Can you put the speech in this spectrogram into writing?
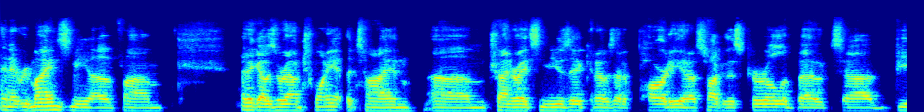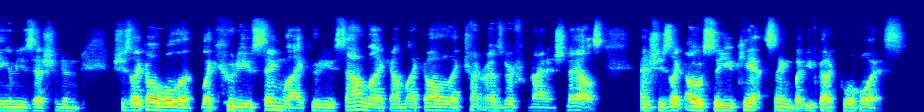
And it reminds me of um, I think I was around 20 at the time, um, trying to write some music. And I was at a party and I was talking to this girl about uh, being a musician. And she's like, Oh, well, uh, like, who do you sing like? Who do you sound like? I'm like, Oh, like Trent Reznor from Nine Inch Nails. And she's like, Oh, so you can't sing, but you've got a cool voice.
